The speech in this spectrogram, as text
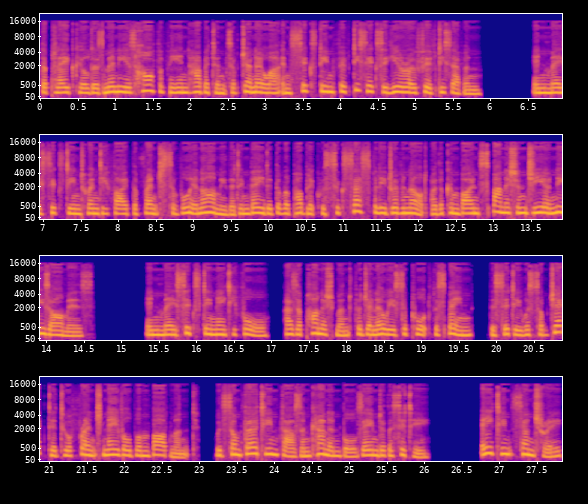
The plague killed as many as half of the inhabitants of Genoa in 1656 a Euro 57. In May 1625 the French Savoyan army that invaded the Republic was successfully driven out by the combined Spanish and Genoese armies. In May 1684, as a punishment for Genoese support for Spain, the city was subjected to a French naval bombardment, with some 13,000 cannonballs aimed at the city. 18th century,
